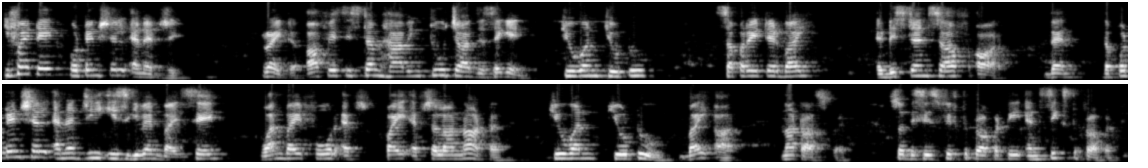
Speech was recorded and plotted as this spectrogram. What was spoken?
If I take potential energy, right, of a system having two charges again, Q1, Q2, separated by a distance of R, then the potential energy is given by say 1 by 4 pi epsilon naught Q1, Q2 by R, not R square. So this is fifth property and sixth property.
